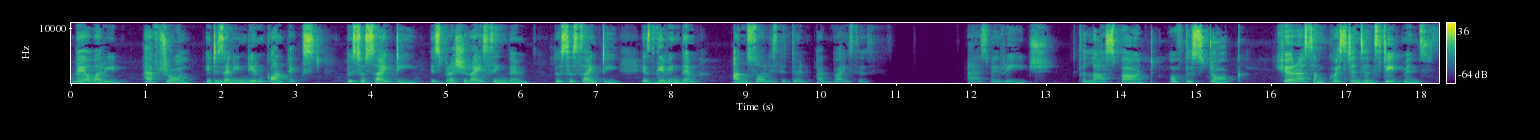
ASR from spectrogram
they are worried. After all, it is an Indian context. The society is pressurizing them. The society is giving them unsolicited advices. As we reach the last part of this talk, here are some questions and statements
